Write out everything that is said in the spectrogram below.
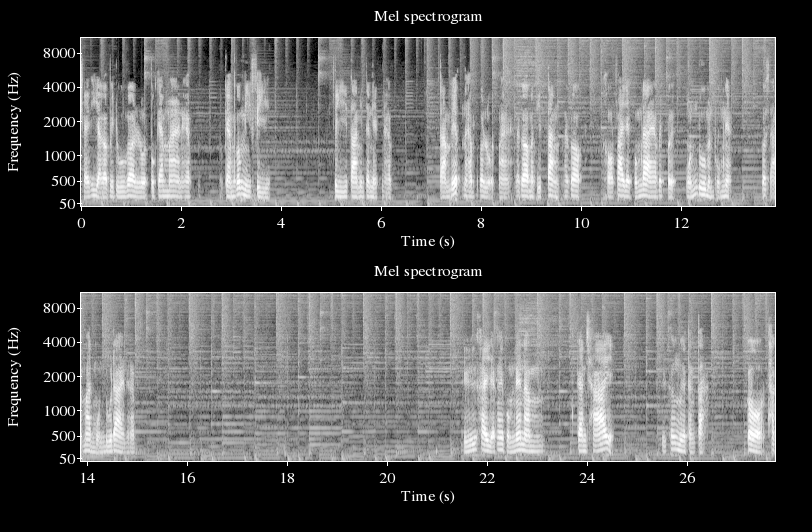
ใครที่อยากเอาไปดูก็โหลดโปรแกรมมานะครับ โปรแกรมก็มีฟรีฟรีตามอินเทอร์เน็ตนะครับ ตามเว็บนะครับ ก็โหลดมา แล้วก็มาติดตั้ง แล้วก็ขอไฟล์จากผมได้เอาไปเปิดหมุนดูเหมือนผมเนี่ย ก็สามารถหมุนดูได้นะครับ หรือใครอยากให้ผมแนะนำการใช้ หรือเครื่องมือต่างๆ ก็ทัก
